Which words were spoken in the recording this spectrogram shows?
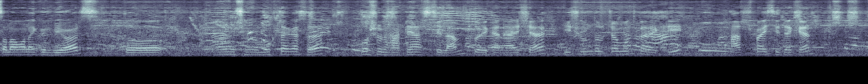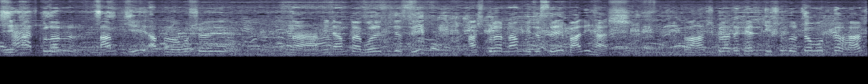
আসসালামু আলাইকুম ভিউয়ার্স। তো আমি সঙ্গে মুক্তা গাছা পশুর হাটে আসছিলাম। তো এখানে আইসা কি সুন্দর চমৎকার একটি হাঁস পাইছি দেখেন। এই হাঁসগুলোর নাম কি? আপনার অবশ্যই না, আমি নামটা বলে দিতেছি। হাঁসগুলোর নাম হইতেছে বালি হাঁস। তো হাঁসগুলা দেখেন কি সুন্দর চমৎকার হাঁস।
